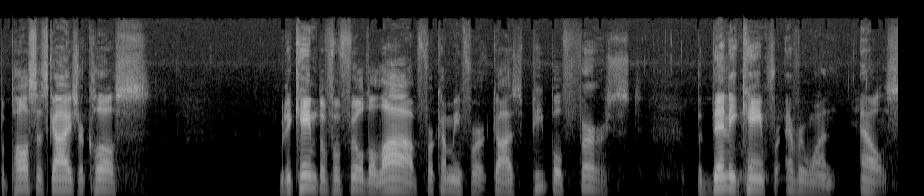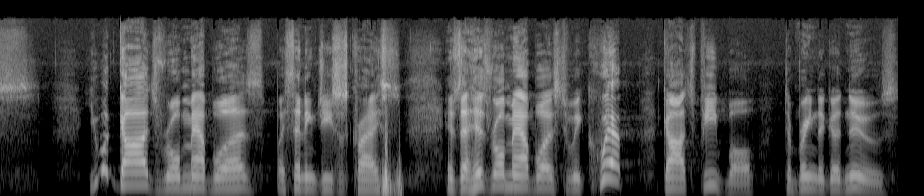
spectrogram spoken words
But Paul says, guys, you're close. But he came to fulfill the law for coming for God's people first. But then he came for everyone else. You know what God's roadmap was by sending Jesus Christ? Is that his roadmap was to equip God's people to bring the good news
